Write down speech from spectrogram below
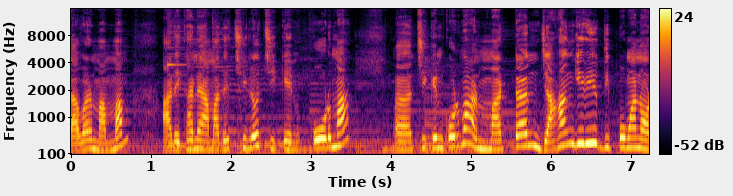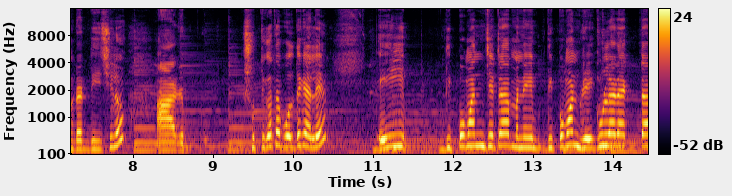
লাভার মাম্মাম। আর এখানে আমাদের ছিল চিকেন কোরমা চিকেন কোরমা আর মাটন জাহাঙ্গীরি দীপ্যমান অর্ডার দিয়েছিল। আর সত্যি কথা বলতে গেলে, এই দীপ্যমান যেটা মানে দীপ্যমান রেগুলার একটা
